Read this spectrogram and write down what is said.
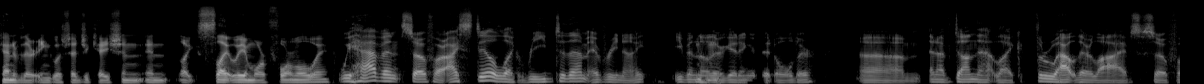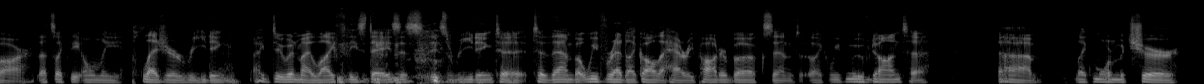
kind of their english education in like slightly a more formal way We haven't so far. I still like read to them every night, even though Mhm. they're getting a bit older. Um, and I've done that like throughout their lives so far. That's like the only pleasure reading I do in my life these days is is reading to to them. But we've read like all the Harry Potter books, and like we've moved on to um, like more mature.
